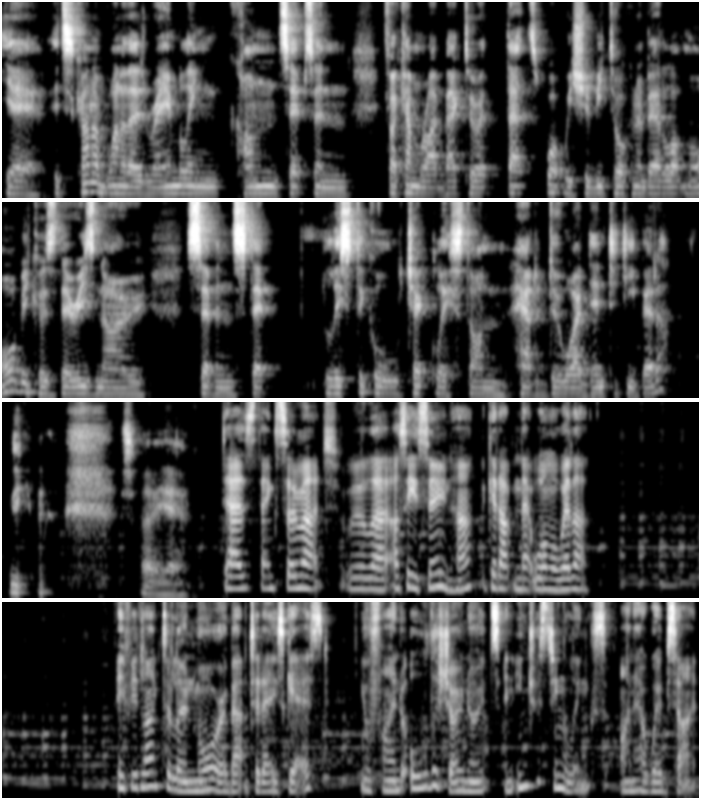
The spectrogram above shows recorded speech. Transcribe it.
yeah, it's kind of one of those rambling concepts, and if I come right back to it, that's what we should be talking about a lot more because there is no seven-step listicle checklist on how to do identity better. so yeah. Daz, thanks so much. We'll uh, I'll see you soon, huh? Get up in that warmer weather. If you'd like to learn more about today's guest You'll find all the show notes and interesting links on our website,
